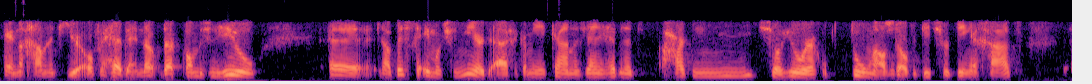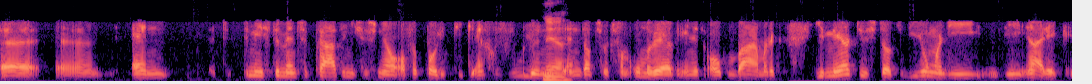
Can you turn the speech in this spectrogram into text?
En dan gaan we het hier over hebben. En daar, daar kwam dus een heel eh, nou, best geëmotioneerd eigenlijk. Amerikanen zijn, hebben het hart niet zo heel erg op de tong als het over dit soort dingen gaat. Eh, eh, en tenminste, mensen praten niet zo snel over politiek en gevoelens Ja. en dat soort van onderwerpen in het openbaar. Maar je merkt dus dat die jongen die, die nou, ik,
